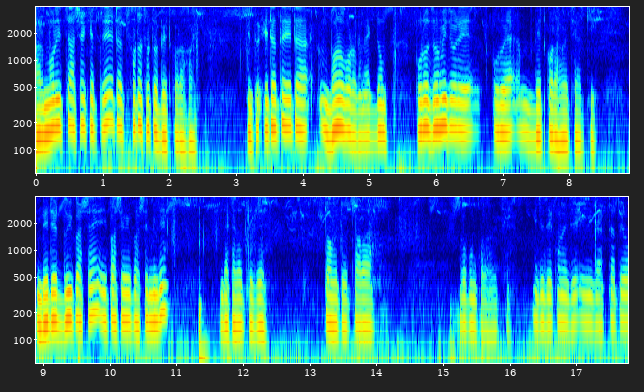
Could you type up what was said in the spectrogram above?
আর মরিচ চাষের ক্ষেত্রে এটা ছোট ছোট বেড করা হয়, কিন্তু এটাতে এটা বড় বড় মানে একদম পুরো জমি জুড়ে পুরো বেড করা হয়েছে আর কি। বেডের দুই পাশে, এই পাশে, ওই পাশে মিলে দেখা যাচ্ছে যে টমেটোর চারা রোপণ করা হয়েছে। এই যে দেখুন যে এই গাছটাতেও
